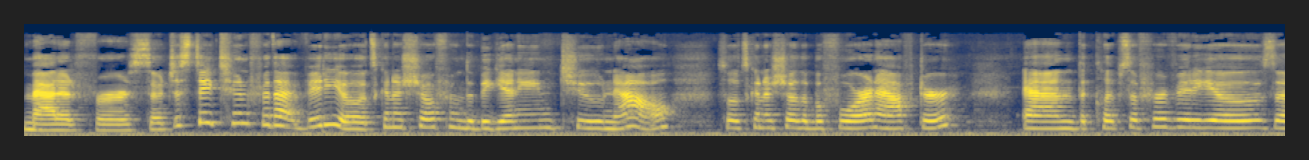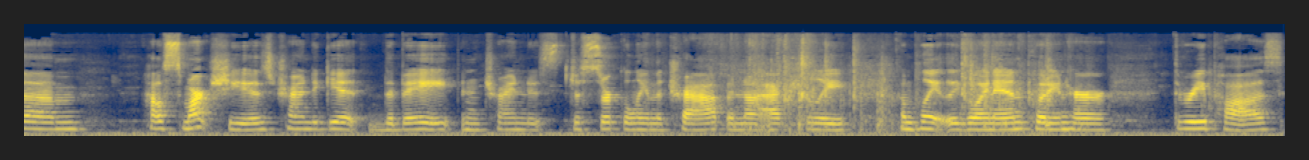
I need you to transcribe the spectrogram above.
matted fur. So just stay tuned for that video. It's going to show from the beginning to now. So it's going to show the before and after and the clips of her videos, um, how smart she is trying to get the bait and trying to just circling the trap and not actually completely going in, putting her three paws.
